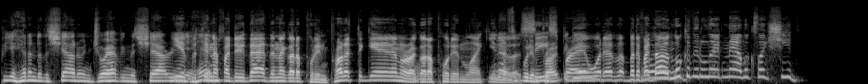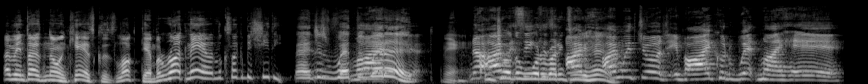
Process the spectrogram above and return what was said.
put your head under the shower to enjoy having the shower. Yeah, in your but head. then if I do that, then I got to put in product again, or I got to put in like you, You know the to put in sea product spray or whatever. But if I don't look at it like now, it looks like shit. I mean, no one cares because it's lockdown. But right now, it looks like a bit shitty. man, just wet the My- wet it. Yeah. No, Enjoy I'm, the see, water 'cause running through I'm, your hair. I'm with George. If I could wet my hair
